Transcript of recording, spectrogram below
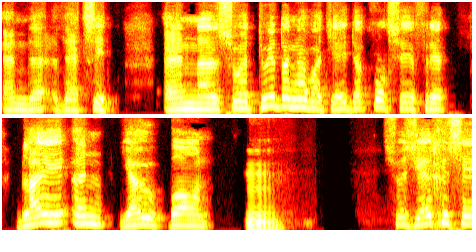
And uh, that's it. En uh, so twee dinge wat jy dikwels sê, Freek, bly in jou baan. Mm. Soos jy gesê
